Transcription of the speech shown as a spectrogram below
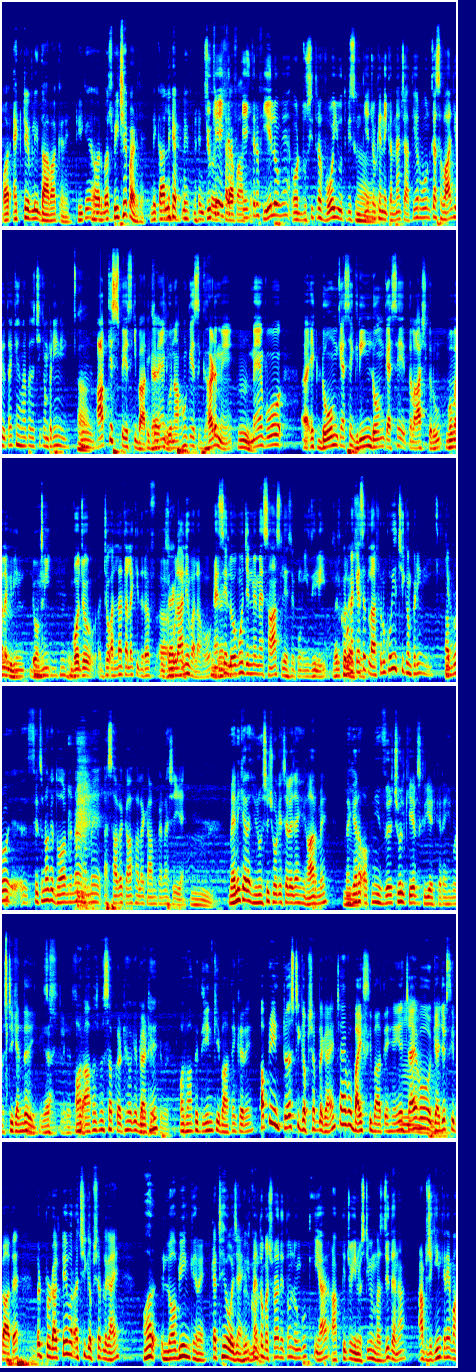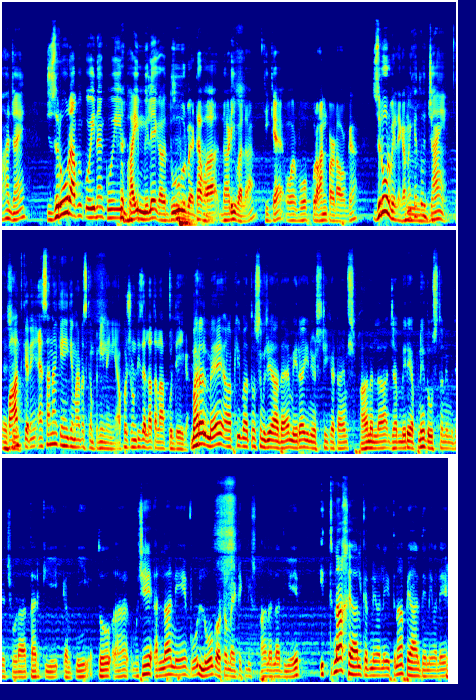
اور ایکٹیولی دعویٰ کریں ٹھیک ہے؟ اور بس پیچھے پڑ جائیں نکالیں اپنے فرینڈس کیونکہ ایک طرف ایک طرف یہ لوگ ہیں اور دوسری طرف وہ یوتھ بھی سنتی ہے جو کہ نکلنا چاہتی ہے اور وہ ان کا سوال یہ ہوتا ہے کہ ہمارے پاس اچھی کمپنی نہیں ہے۔ آپ کس اسپیس کی بات کر رہے ہیں؟ گناہوں کے اس گھڑ میں میں وہ ایک ڈوم کیسے گرین ڈوم کیسے تلاش کروں وہ والا گرین ڈوم نہیں وہ جو جو اللہ تعالیٰ کی طرف بلانے والا ہو ایسے لوگ ہوں جن میں میں سانس لے سکوں ایزیلی بالکل میں کیسے تلاش کروں کوئی اچھی کمپنی نہیں۔ اور برو فتنوں کے دور میں نا ہمیں اصاب کاف والا کام کرنا چاہیے۔ میں نہیں کہہ رہا یونیورسٹی چھوڑ کے چلے جائیں غار میں میں کہہ رہا ہوں اپنی ورچوئل کیوز کریٹ کریں یونیورسٹی کے اندر ہی۔ اور آپس میں سب کٹھے ہو کے بیٹھیں اور وہاں پہ دین کی باتیں کریں۔ اپنی انٹرسٹ کی گپ شپ لگائیں چاہے وہ بائکس کی باتیں ہیں یا چاہے وہ گیجٹس کی بات ہے بٹ پروڈکٹیو اور اچھی گپ شپ لگائیں اور لابینگ کریں کٹھے ہو جائیں۔ میں تو مشورہ دیتا ہوں لوگوں کو کہ یار آپ کی جو یونیورسٹی میں مسجد ہے نا آپ یقین کریں وہاں جائیں ضرور آپ کو کوئی نہ کوئی بھائی ملے گا دور بیٹھا ہوا داڑھی والا ٹھیک ہے اور وہ قرآن پڑھ رہا ہوگا۔ ضرور ملے گا۔ میں کہتا ہوں جائیں بات کریں ایسا نہ کہیں کہ ہمارے پاس کمپنی نہیں ہے۔ اپرچونیٹیز اللہ تعالیٰ آپ کو دے گا۔ بہرحال میں آپ کی باتوں سے مجھے یاد آیا میرا یونیورسٹی کا ٹائم سبحان اللہ جب میرے اپنے دوستوں نے مجھے چھوڑا تر کی کمپنی تو مجھے اللہ نے وہ لوگ آٹومیٹکلی سبحان اللہ دیے۔ اتنا خیال کرنے والے اتنا پیار دینے والے۔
